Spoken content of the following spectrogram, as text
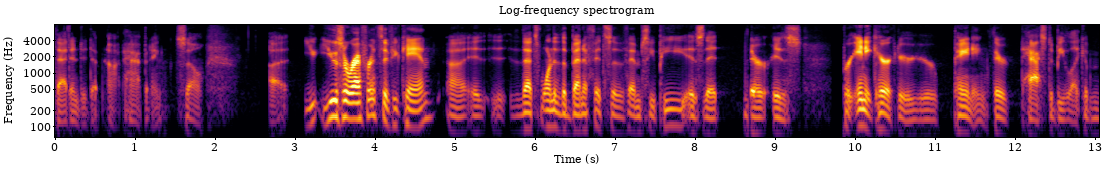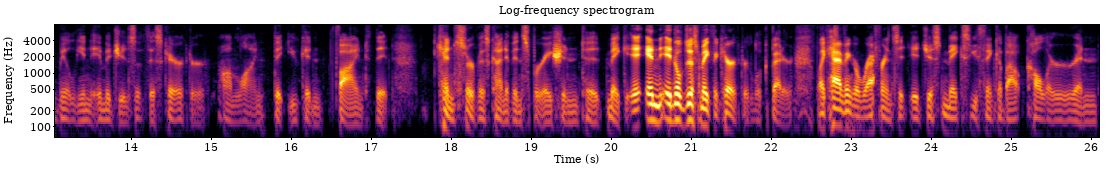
that ended up not happening. So uh, use a reference if you can. Uh, it, it, that's one of the benefits of MCP is that there is for any character you're painting, there has to be like a million images of this character online that you can find that can serve as kind of inspiration to make it, and it'll just make the character look better. Like having a reference, it, it just makes you think about color and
